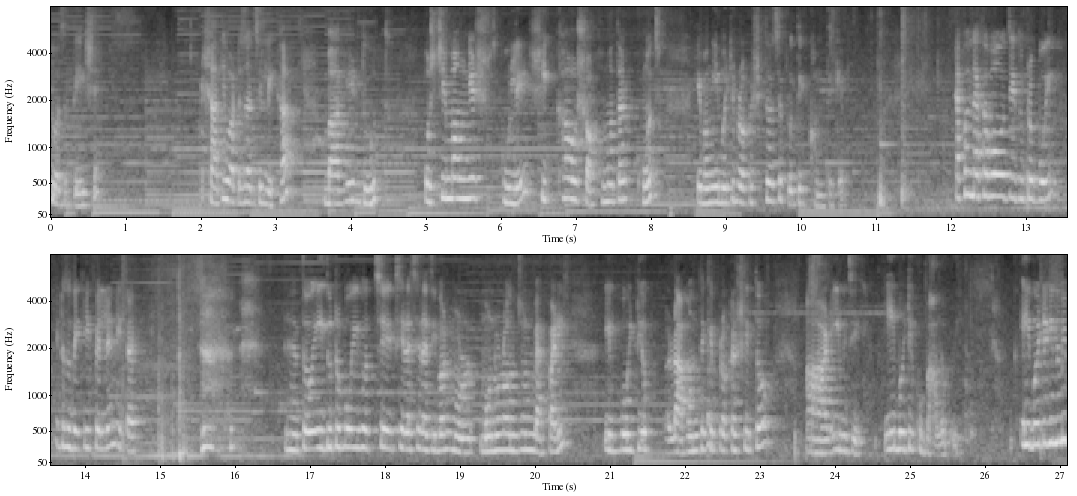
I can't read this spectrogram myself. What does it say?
দু হাজার তেইশে। স্বাতী ভট্টাচার্যের লেখা, বাঘের দুধ পশ্চিমবঙ্গের স্কুলে শিক্ষা ও সক্ষমতার খোঁজ এবং এই বইটি প্রকাশিত হচ্ছে প্রতিক্ষণ থেকে। এখন দেখাবো যে দুটো বই, এটা তো দেখেই ফেললেন, এটা তো এই দুটো বই হচ্ছে ছেঁড়া ছেঁড়া জীবন, মনো- মনোরঞ্জন ব্যাপারী। এই বইটিও রাবণ থেকে প্রকাশিত। আর এই যে, এই বইটি খুব ভালো বই। এই বইটা কিন্তু আমি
